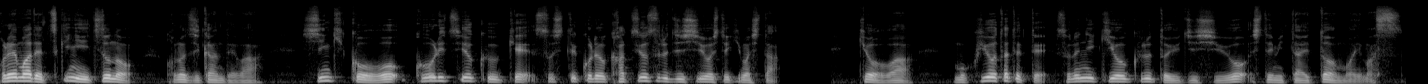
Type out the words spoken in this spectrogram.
これまで月に一度のこの時間では新機構を効率よく受けそしてこれを活用する実習をしてきました。今日は目標を立ててそれに気を送るという実習をしてみたいと思います。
